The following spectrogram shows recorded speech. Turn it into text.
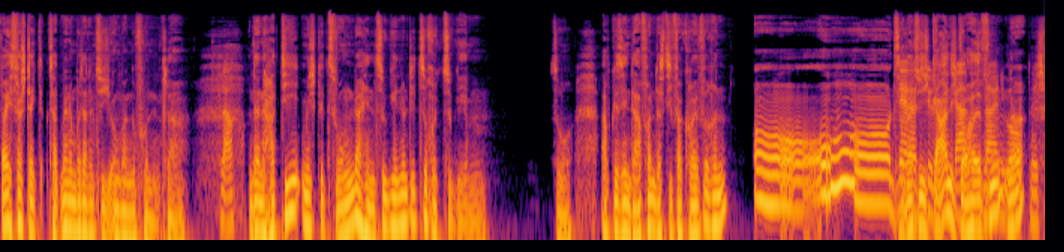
weil ich es versteckt. Das hat meine Mutter natürlich irgendwann gefunden, klar. Klar. Und dann hat die mich gezwungen, da hinzugehen und die zurückzugeben. So. Abgesehen davon, dass die Verkäuferin, oh, das hat Ja, natürlich, gar nicht geholfen. nein, ne? nicht.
